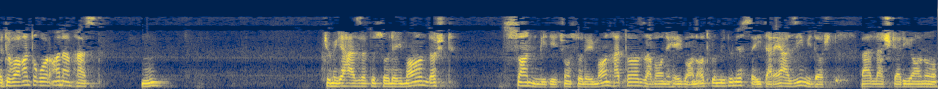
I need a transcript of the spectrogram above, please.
اتفاقا تو قرآن هم هست. که میگه حضرت سلیمان داشت سان می‌دید چون سلیمان حتی زبان حیوانات رو می‌دونه سیطره عظیمی داشت بر لشکریان و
